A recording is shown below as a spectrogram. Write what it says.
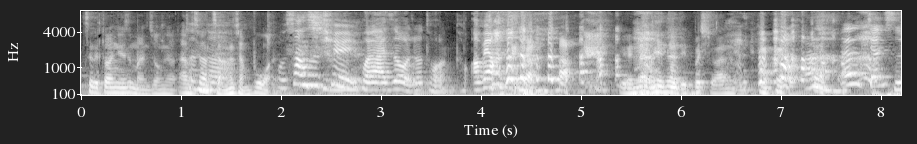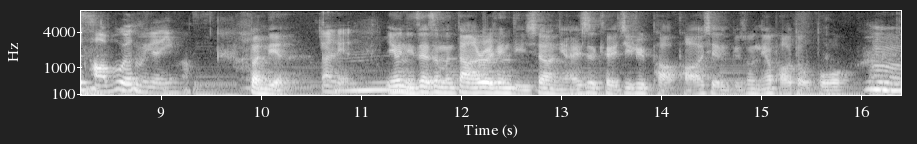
这个锻炼是蛮重要的。啊，这样讲都讲不完，我上次去回来之后我就头很痛。啊，不要，因为那边的你不喜欢你。但是坚持跑步有什么原因吗？锻炼。锻炼，因为你在这么大的热天底下，你还是可以继续跑跑，而且比如说你要跑陡坡，嗯，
